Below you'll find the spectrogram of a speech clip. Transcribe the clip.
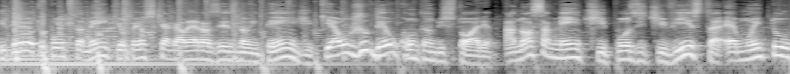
E tem outro ponto também que eu penso que a galera às vezes não entende, que é o judeu contando história. A nossa mente positivista é muito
